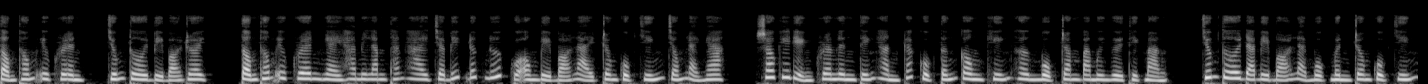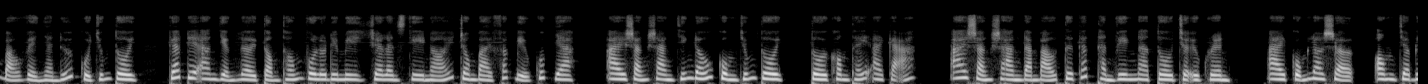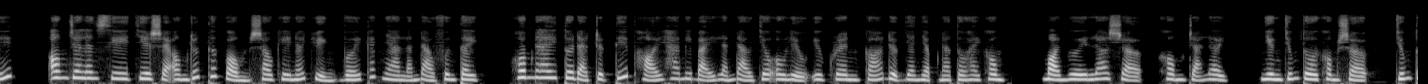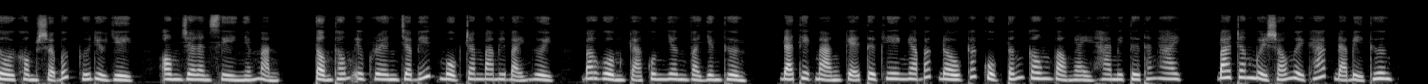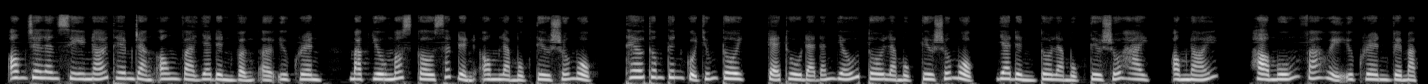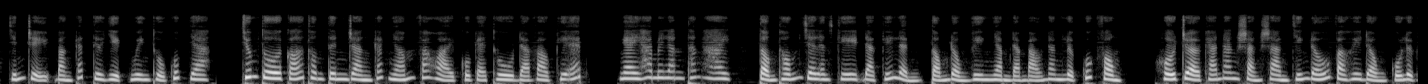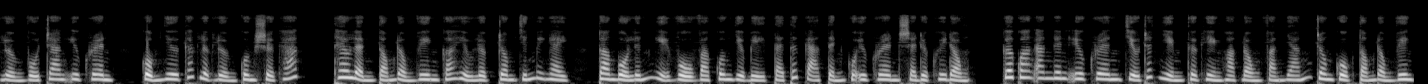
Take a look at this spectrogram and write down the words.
Tổng thống Ukraine, chúng tôi bị bỏ rơi. Tổng thống Ukraine ngày 25 tháng 2 cho biết đất nước của ông bị bỏ lại trong cuộc chiến chống lại Nga. Sau khi Điện Kremlin tiến hành các cuộc tấn công khiến hơn 130 người thiệt mạng, chúng tôi đã bị bỏ lại một mình trong cuộc chiến bảo vệ nhà nước của chúng tôi. Guardian dẫn lời Tổng thống Volodymyr Zelensky nói trong bài phát biểu quốc gia, ai sẵn sàng chiến đấu cùng chúng tôi, tôi không thấy ai cả. Ai sẵn sàng đảm bảo tư cách thành viên NATO cho Ukraine, ai cũng lo sợ, ông cho biết. Ông Zelensky chia sẻ ông rất thất vọng sau khi nói chuyện với các nhà lãnh đạo phương Tây. Hôm nay tôi đã trực tiếp hỏi 27 lãnh đạo châu Âu liệu Ukraine có được gia nhập NATO hay không. Mọi người lo sợ, không trả lời. Nhưng chúng tôi không sợ, chúng tôi không sợ bất cứ điều gì, ông Zelensky nhấn mạnh. Tổng thống Ukraine cho biết 137 người, bao gồm cả quân nhân và dân thường, đã thiệt mạng kể từ khi Nga bắt đầu các cuộc tấn công vào ngày 24 tháng 2. 316 người khác đã bị thương. Ông Zelensky nói thêm rằng ông và gia đình vẫn ở Ukraine, mặc dù Moscow xác định ông là mục tiêu số một. Theo thông tin của chúng tôi, kẻ thù đã đánh dấu tôi là mục tiêu số một, gia đình tôi là mục tiêu số hai, Ông nói, họ muốn phá hủy Ukraine về mặt chính trị bằng cách tiêu diệt nguyên thủ quốc gia. Chúng tôi có thông tin rằng các nhóm phá hoại của kẻ thù đã vào Kiev. Ngày 25 tháng 2, Tổng thống Zelensky đã ký lệnh tổng động viên nhằm đảm bảo năng lực quốc phòng, hỗ trợ khả năng sẵn sàng chiến đấu và huy động của lực lượng vũ trang Ukraine cũng như các lực lượng quân sự khác. Theo lệnh tổng động viên có hiệu lực trong 90 ngày, toàn bộ lính nghĩa vụ và quân dự bị tại tất cả tỉnh của Ukraine sẽ được huy động. Cơ quan an ninh Ukraine chịu trách nhiệm thực hiện hoạt động phản gián trong cuộc tổng động viên.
